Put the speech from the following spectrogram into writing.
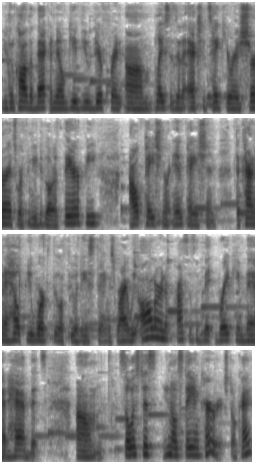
you can call the back and they'll give you different um, places that actually take your insurance or if you need to go to therapy outpatient or inpatient to kind of help you work through a few of these things right? We all are in the process of breaking bad habits. Um, so it's just you know stay encouraged okay?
